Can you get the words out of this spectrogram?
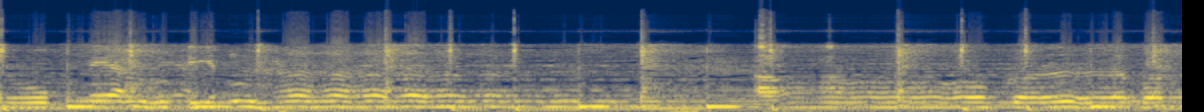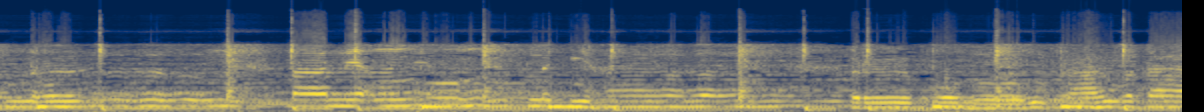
រូបអ្នកទៀតហើយអោគុលបុត្រនៅតាអ្នកភ្លេចហើយឬពុំកាវតា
